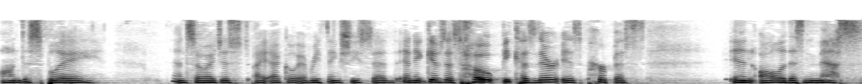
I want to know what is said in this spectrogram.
on display. And so I just I echo everything she said and it gives us hope because there is purpose in all of this mess.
